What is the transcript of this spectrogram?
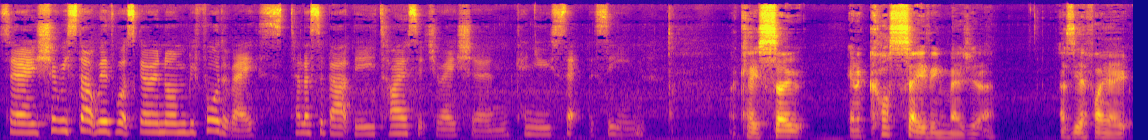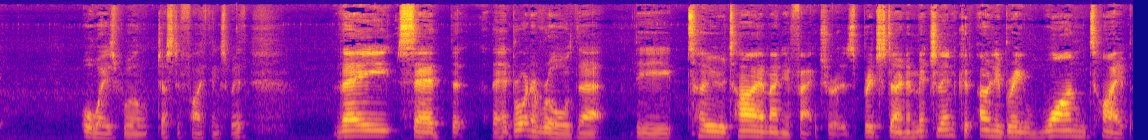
So, shall we start with what's going on before the race? Tell us about the tyre situation. Can you set the scene? Okay, so in a cost saving measure, as the FIA always will justify things with, they said that they had brought in a rule that the two tyre manufacturers, Bridgestone and Michelin, could only bring one type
